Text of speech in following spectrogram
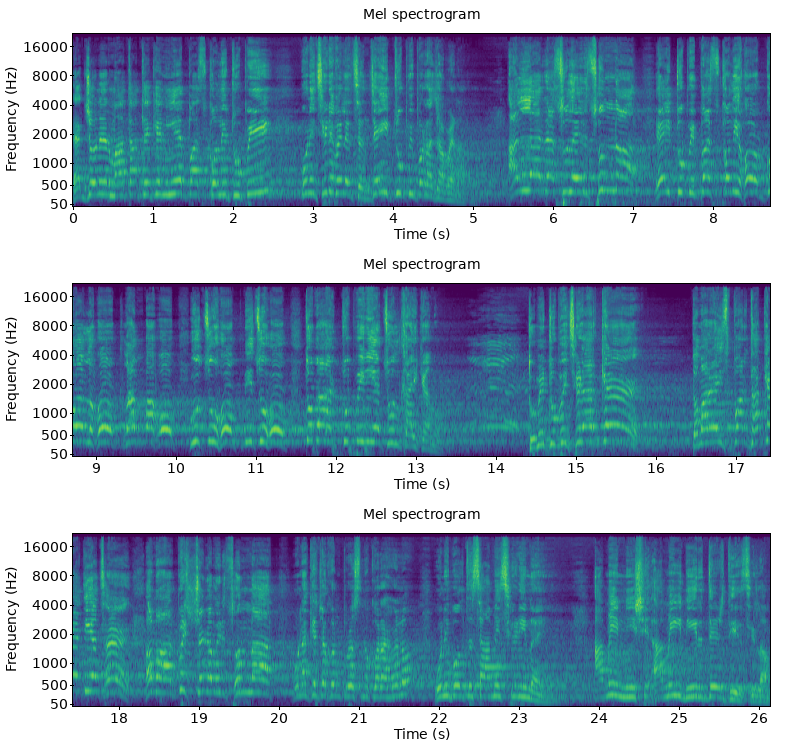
একজনের মাথা থেকে নিয়ে পাঁচকলি টুপি উনি ছিঁড়ে ফেলেছেন যে এই টুপি পরা যাবে না। আল্লাহ রাসুলের সুন্না এই টুপি পাঁচকলি হোক, গোল হোক, লম্বা হোক, উঁচু হোক, নিচু হোক, তোমার টুপি নিয়ে চুল চুলকাই কেন? তুমি টুপি ছিঁড়ার কে? তোমার এই স্পর্ধা কে দিয়েছে? আমার বিশ্বনবীর সুন্নাত ওনাকে যখন প্রশ্ন করা হলো, উনি বলতেছে, আমি ছিঁড়ি নাই। আমি আমি নির্দেশ দিয়েছিলাম।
